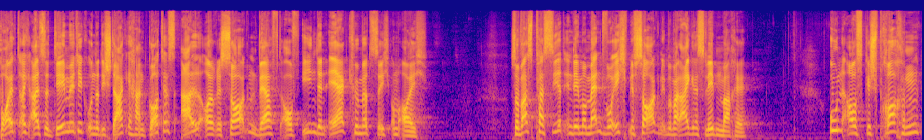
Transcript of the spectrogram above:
beugt euch also demütig unter die starke Hand Gottes, all eure Sorgen werft auf ihn, denn er kümmert sich um euch. So was passiert in dem Moment, wo ich mir Sorgen über mein eigenes Leben mache? Unausgesprochen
